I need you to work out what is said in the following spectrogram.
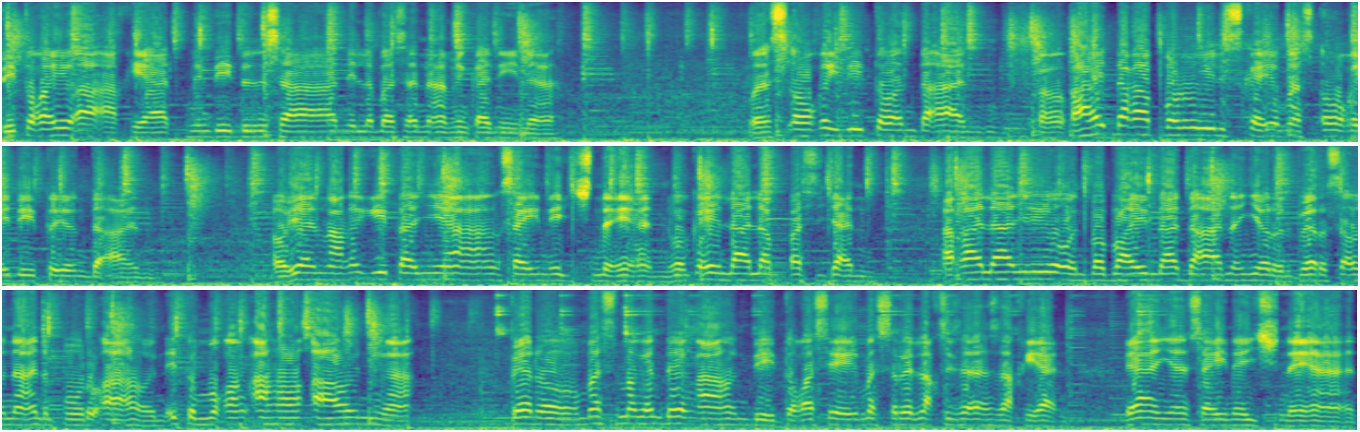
dito kayo aakyat, hindi dun sa nilabasan namin kanina. Mas okay dito ang daan. Uh, kahit naka 4 wheels kayo, mas okay dito yung daan. O yan, makikita niya ang signage na yan. Huwag kayong lalampas dyan. Akala niyo yun, baba yung dadaanan niyo ron. Pero sa unahan ng puro ahon. Ito mukhang ah ahon nga. Pero mas maganda yung ahon dito kasi mas relax yung sa sasakyan. Yan, yan signage na yan.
